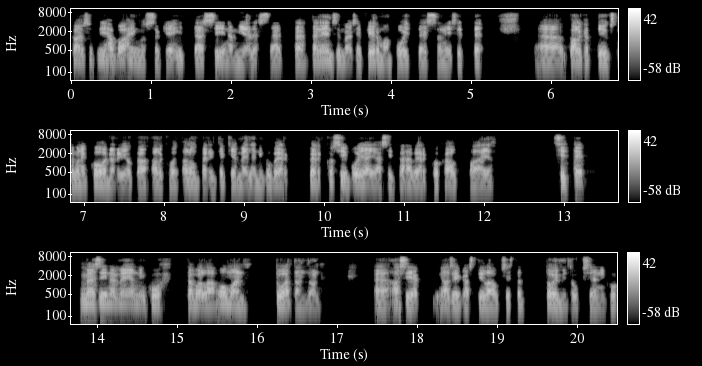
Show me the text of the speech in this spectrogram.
kanssa ihan vahingossa kehittää siinä mielessä, että tämän ensimmäisen firman puitteissa niin sitten ää, palkattiin yksi tämmöinen koodari, joka alkoi alun perin tekemään meille niin kuin verk- verkkosivuja ja sitten vähän verkkokauppaa. Ja sitten mä siinä meidän niin kuin, tavallaan oman tuotannon ää, asia- asiakastilauksista toimituksia niin kuin,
